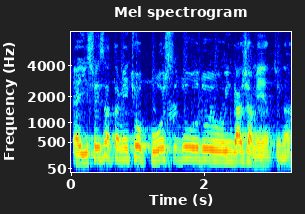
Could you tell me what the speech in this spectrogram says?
É, isso é exatamente o oposto do, do engajamento, né?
